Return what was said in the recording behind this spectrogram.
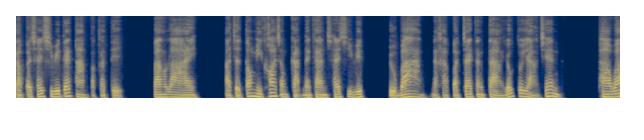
กลับไปใช้ชีวิตได้ตามปกติ บางราย อาจจะต้องมีข้อจำกัดในการใช้ชีวิตอยู่บ้างนะครับ ปัจจัยต่างๆ ยกตัวอย่างเช่น ภาวะ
